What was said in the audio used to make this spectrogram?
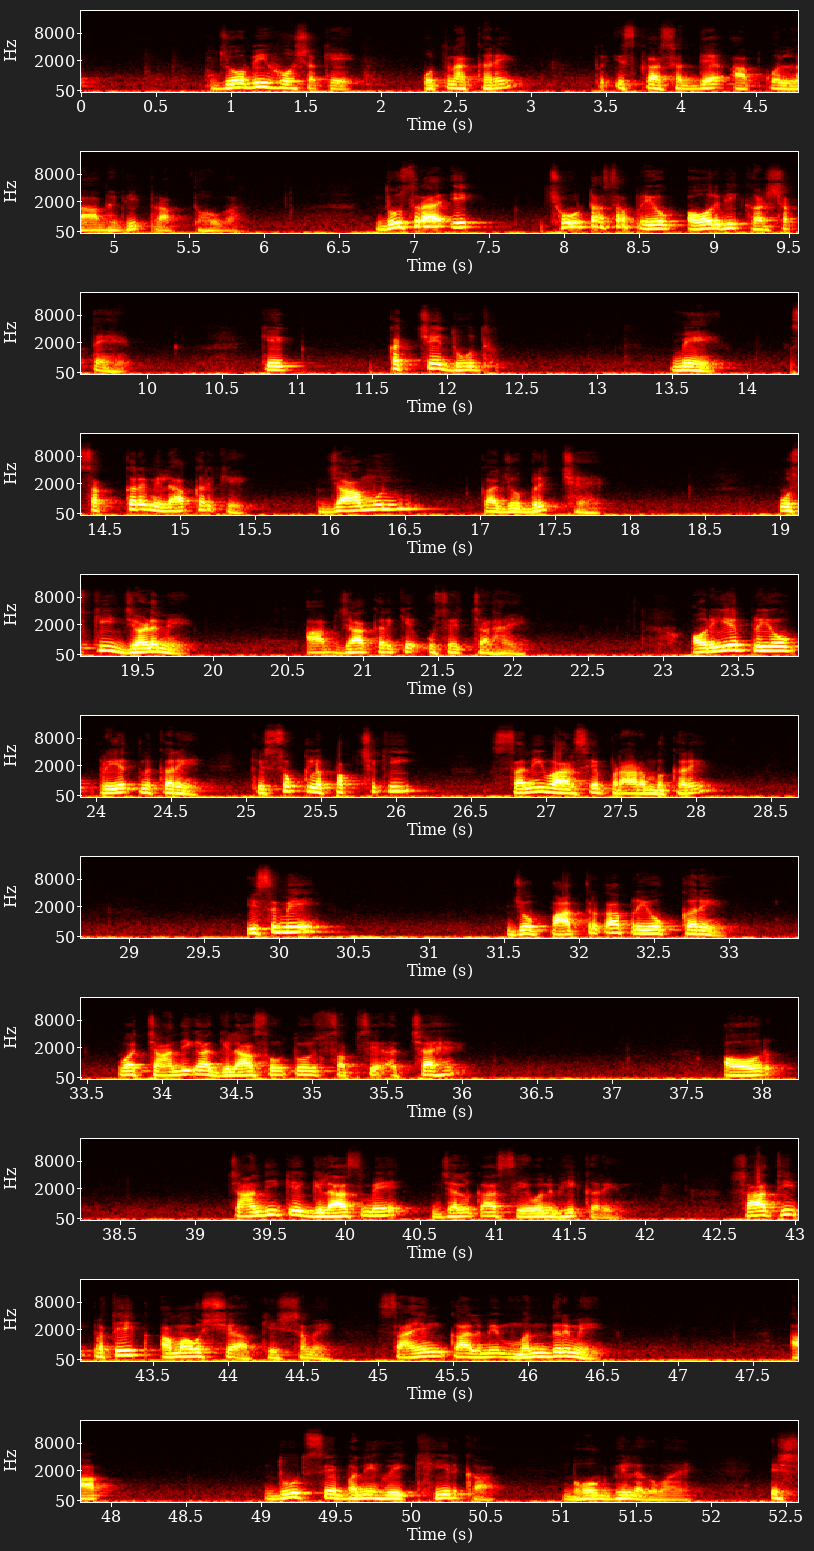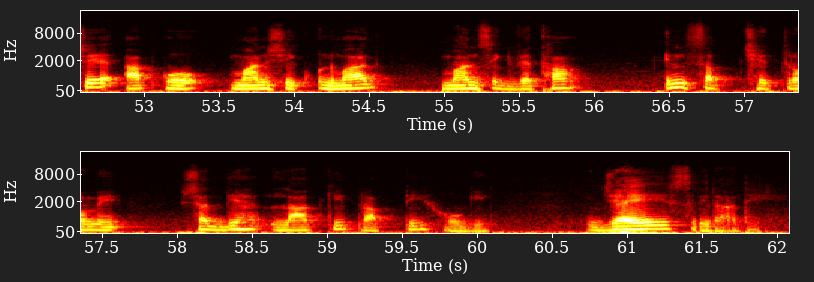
जो भी हो सके उतना करें तो इसका सद्य आपको लाभ भी प्राप्त होगा। दूसरा एक छोटा सा प्रयोग और भी कर सकते हैं कि कच्चे दूध में शक्कर मिलाकर के जामुन का जो वृक्ष है, उसकी जड़ में आप जाकर के उसे चढ़ाएँ। और ये प्रयोग प्रयत्न करें कि शुक्ल पक्ष की शनिवार से प्रारंभ करें। इसमें जो पात्र का प्रयोग करें, वह चांदी का गिलास हो तो सबसे अच्छा है। और चांदी के गिलास में जल का सेवन भी करें। साथ ही प्रत्येक अमावस्या के समय सायंकाल में मंदिर में आप दूध से बनी हुई खीर का भोग भी लगवाएँ। इससे आपको मानसिक उन्माद, मानसिक व्यथा, इन सब क्षेत्रों में सद्य लाभ की प्राप्ति होगी। जय श्री राधे।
